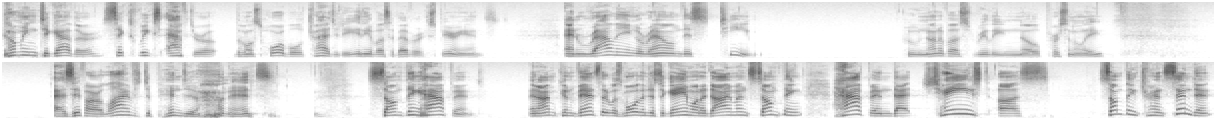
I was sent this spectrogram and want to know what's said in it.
coming together six weeks after the most horrible tragedy any of us have ever experienced and rallying around this team who none of us really know personally, as if our lives depended on it, something happened. And I'm convinced that it was more than just a game on a diamond. Something happened that changed us, something transcendent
